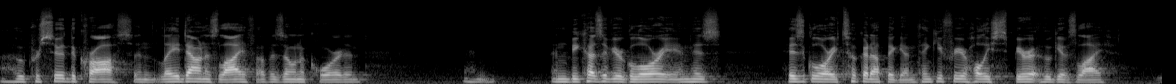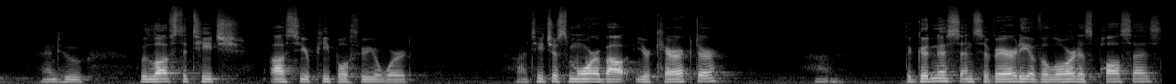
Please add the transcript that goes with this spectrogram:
uh, who pursued the cross and laid down his life of his own accord. And, and, and because of your glory and his, his glory, took it up again. Thank you for your Holy Spirit who gives life and who, who loves to teach us, your people, through your word. Uh, teach us more about your character, um, the goodness and severity of the Lord, as Paul says.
